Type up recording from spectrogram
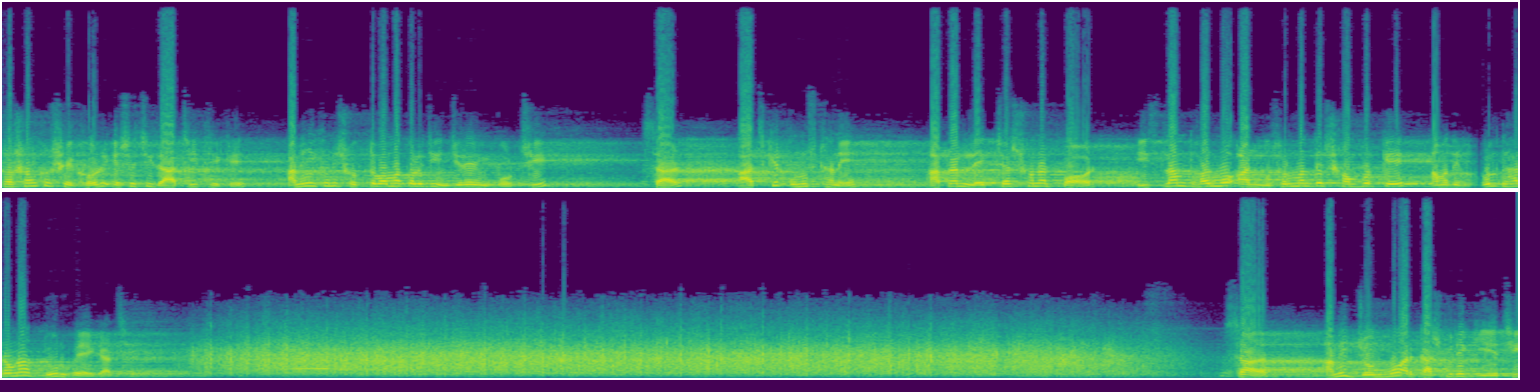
শশাঙ্ক শেখর, এসেছি রাঁচি থেকে। আমি এখানে সত্যবামা কলেজে ইঞ্জিনিয়ারিং পড়ছি। স্যার, আজকের অনুষ্ঠানে আপনার লেকচার শোনার পর ইসলাম ধর্ম আর মুসলমানদের সম্পর্কে আমাদের ভুল ধারণা দূর হয়ে গেছে। স্যার, আমি জম্মু আর কাশ্মীরে গিয়েছি,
